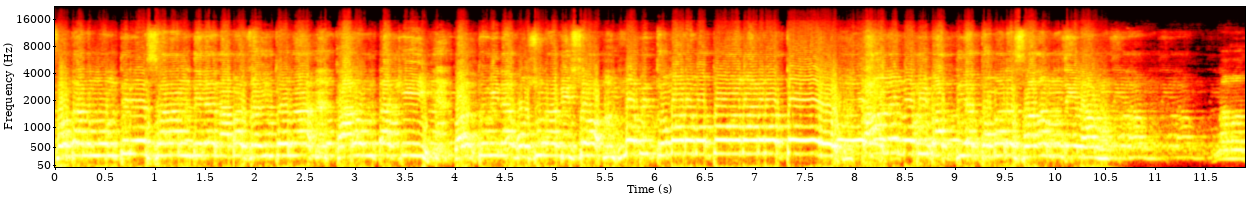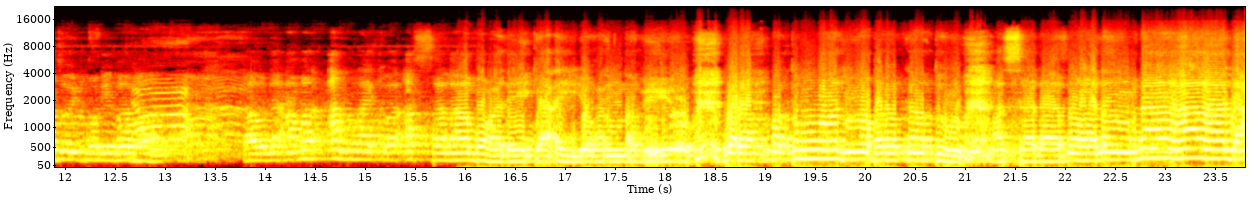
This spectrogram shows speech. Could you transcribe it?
প্রধানমন্ত্রীর সালাম না কি? তুমি না ঘোষণা দিছ, নবী তোমার মতো, আমার মতো। তাহলে নবী বাদ দিয়া তোমার সালাম দিলাম। নামাজ রে বাবা। তাহলে আমার আল্লাহ কয় আসসালামু আলাইকা আইয়ুহান নবী ওয়া রাহমাতুল্লাহি ওয়া বারাকাতুহু। আসসালামু আলাইনা ইয়া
